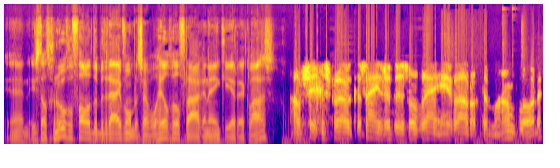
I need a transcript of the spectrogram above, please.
En is dat genoeg of vallen de bedrijven om? Dat zijn wel heel veel vragen in één keer, Klaas. Op zich gesproken zijn ze dus al vrij eenvoudig te beantwoorden.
